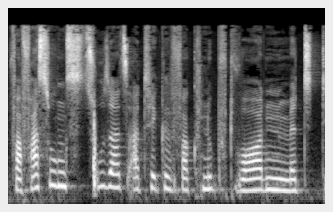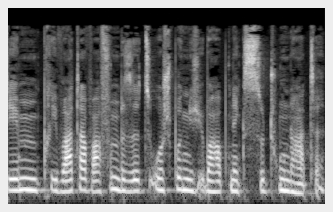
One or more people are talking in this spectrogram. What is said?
Verfassungszusatzartikel verknüpft worden, mit dem privater Waffenbesitz ursprünglich überhaupt nichts zu tun hatte.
